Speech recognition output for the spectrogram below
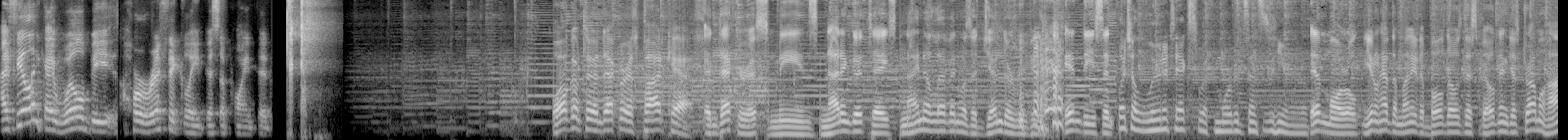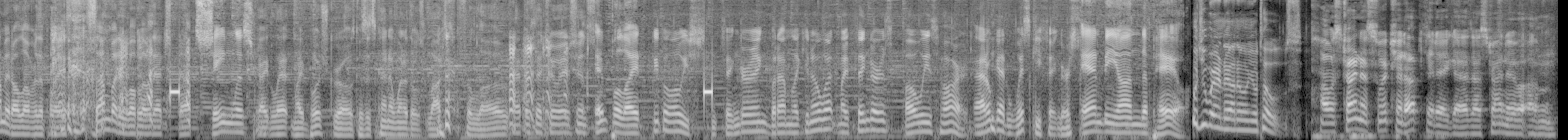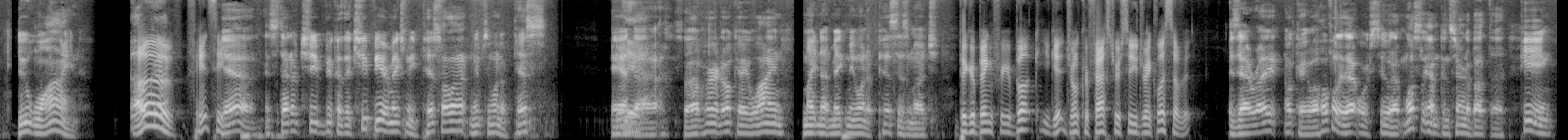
I feel like I will be horrifically disappointed. Welcome to Indecorous Podcast. Indecorous means not in good taste. 9 11 was a gender reveal. Indecent. Bunch of lunatics with morbid senses of humor. Immoral. You don't have the money to bulldoze this building. Just draw Muhammad all over the place. Somebody will blow that shit up. Shameless. I let my bush grow because it's kind of one of those lots for love type of situations. Impolite. People always fingering, but I'm like, you know what? My finger's always hard. I don't get whiskey fingers. And beyond the pale. What you wearing down on your toes? I was trying to switch it up today, guys. I was trying to um do wine. Oh, fancy. Yeah, instead of cheap because the cheap beer makes me piss a lot, makes me want to piss. And Yeah. uh, so I've heard, okay, wine might not make me want to piss as much. Bigger bang for your buck. You get drunker faster, so you drink less of it. Is that right? Okay, well, hopefully that works too. Uh, mostly I'm concerned about the peeing.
